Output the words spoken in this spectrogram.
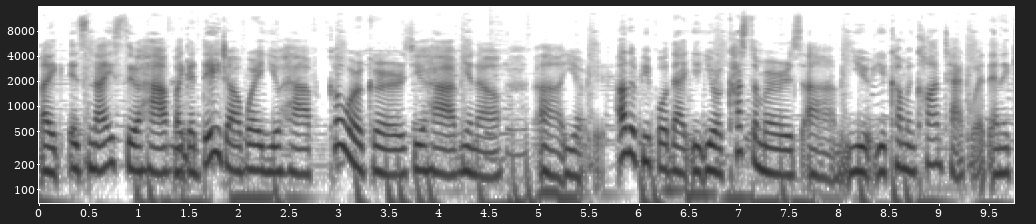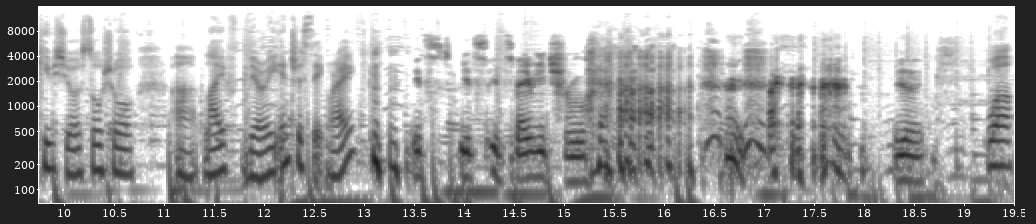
Like it's nice to have like a day job where you have coworkers, you have, you know, uh, your other people that your customers, um, you, you come in contact with and it keeps your social, uh, life very interesting, right? It's it's it's very true. yeah. Well,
